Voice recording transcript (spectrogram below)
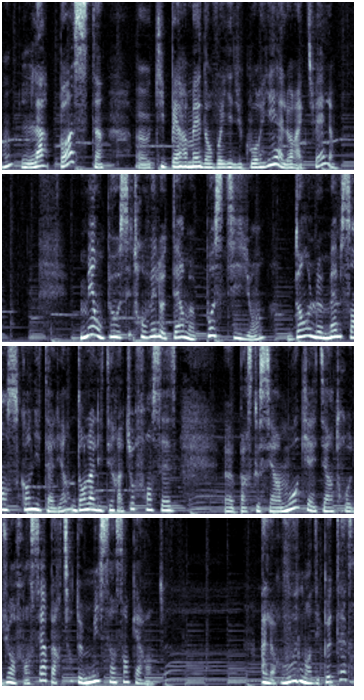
hein, la poste, euh, qui permet d'envoyer du courrier à l'heure actuelle. Mais on peut aussi trouver le terme postillon dans le même sens qu'en italien dans la littérature française, euh, parce que c'est un mot qui a été introduit en français à partir de 1540. Alors vous vous demandez peut-être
